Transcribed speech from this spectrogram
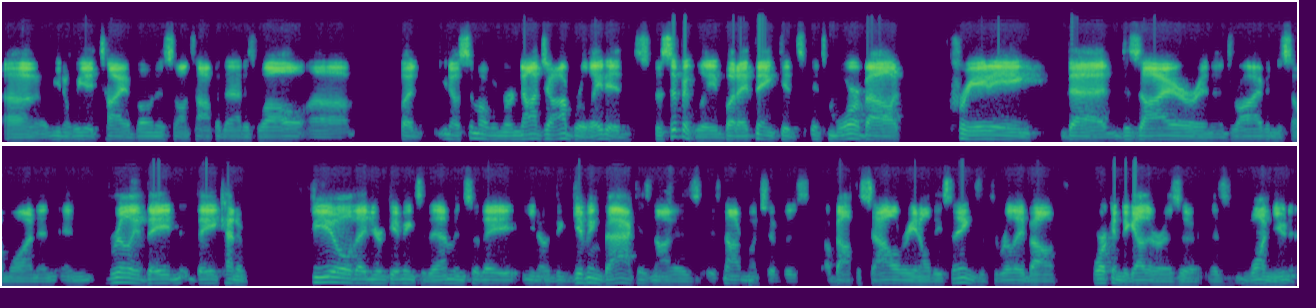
uh, you know, we tie a bonus on top of that as well. Um, but you know, some of them are not job related specifically, but I think it's it's more about creating that desire and a drive into someone, and and really they they kind of feel that you're giving to them, and so they you know the giving back is not as is not much of as about the salary and all these things. It's really about working together as a as one unit.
